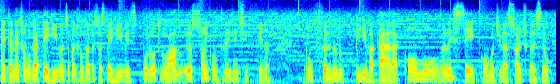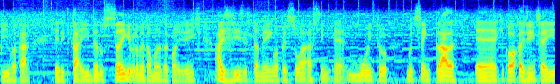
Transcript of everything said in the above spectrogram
a internet é um lugar terrível onde você pode encontrar pessoas terríveis. Por outro lado, eu só encontrei gente fina o Fernando Piva, cara, como. Eu nem sei como eu tive a sorte de conhecer o Piva, cara. Ele que tá aí dando sangue pelo Metal Mantra com a gente. A Gizes também, uma pessoa assim, é muito, muito centrada, é, que coloca a gente aí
